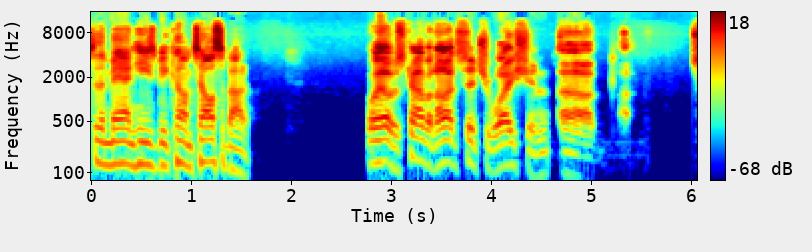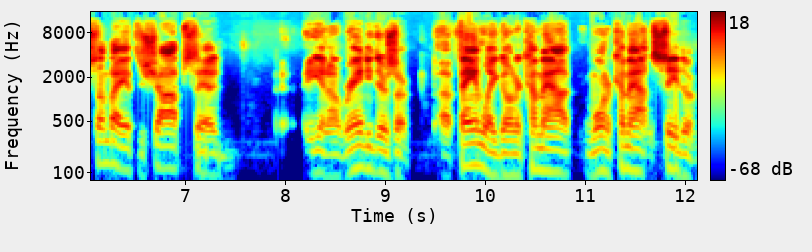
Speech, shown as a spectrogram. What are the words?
to the man he's become, tell us about it. Well, it was kind of an odd situation. Uh, somebody at the shop said, "You know, Randy, there's a, a family going to come out, want to come out and see the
